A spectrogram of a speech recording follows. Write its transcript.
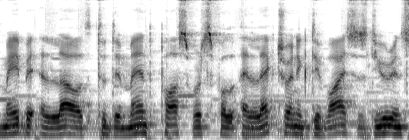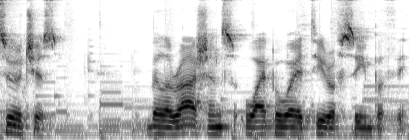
may be allowed to demand passwords for electronic devices during searches. Belarusians wipe away a tear of sympathy.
